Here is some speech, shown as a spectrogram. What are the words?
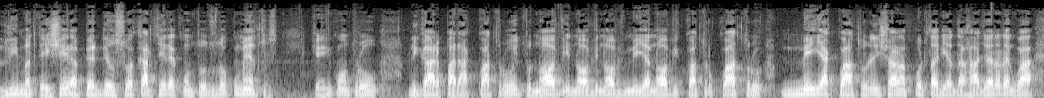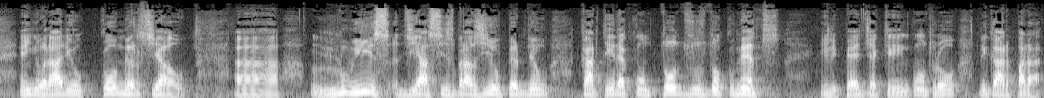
Lima Teixeira perdeu sua carteira com todos os documentos. Quem encontrou, ligar para 489-9969-4464 ou deixar na portaria da Rádio Araranguá em horário comercial. Ah, Luiz de Assis Brasil perdeu carteira com todos os documentos. Ele pede a quem encontrou ligar para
